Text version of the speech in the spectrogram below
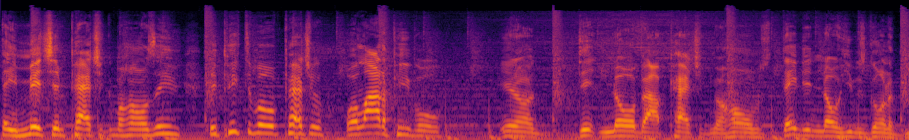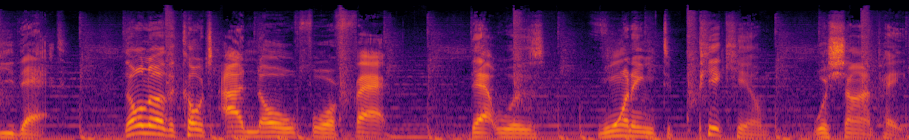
they mentioned Patrick Mahomes. They, they picked him over Patrick. Well, a lot of people, you know, didn't know about Patrick Mahomes. They didn't know he was going to be that. The only other coach I know for a fact that was wanting to pick him was Sean Payton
